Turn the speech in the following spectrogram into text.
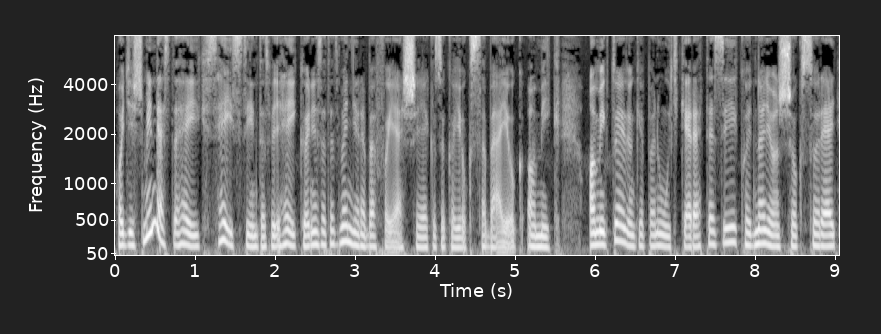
hogy és mindezt a helyi, helyi szintet, vagy a helyi környezetet mennyire befolyásolják azok a jogszabályok, amik, amik tulajdonképpen úgy keretezik, hogy nagyon sokszor egy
